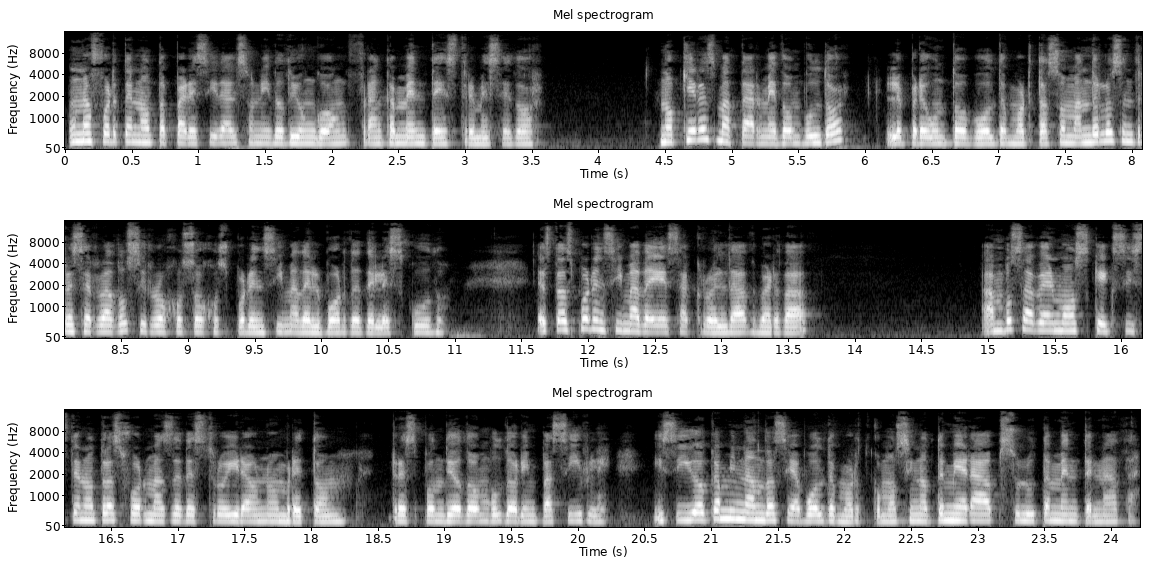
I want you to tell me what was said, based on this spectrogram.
una fuerte nota parecida al sonido de un gong francamente estremecedor. ¿No quieres matarme, Dumbledore? le preguntó Voldemort, asomando los entrecerrados y rojos ojos por encima del borde del escudo. Estás por encima de esa crueldad, ¿verdad? Ambos sabemos que existen otras formas de destruir a un hombre, Tom, respondió Dumbledore impasible, y siguió caminando hacia Voldemort como si no temiera absolutamente nada,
